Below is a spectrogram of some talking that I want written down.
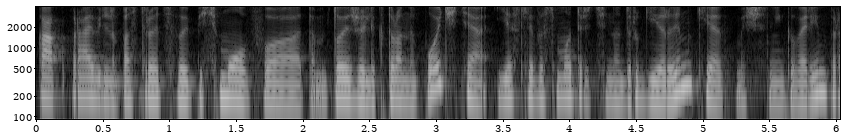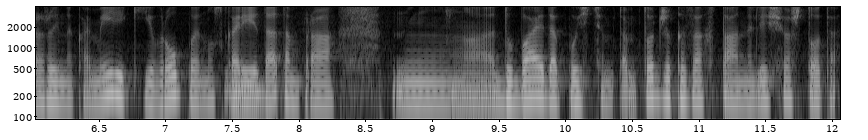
как правильно построить свое письмо в там, той же электронной почте, если вы смотрите на другие рынки, мы сейчас не говорим про рынок Америки, Европы, ну, скорее, mm-hmm. да, там про Дубай, допустим, там тот же Казахстан или еще что-то,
